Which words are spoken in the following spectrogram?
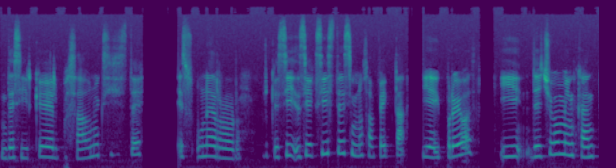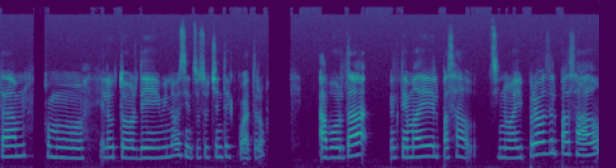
decir que el pasado no existe es un error, porque sí, sí existe, sí nos afecta y hay pruebas, y de hecho me encanta mm, como el autor de 1984 aborda el tema del pasado. Si no hay pruebas del pasado,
